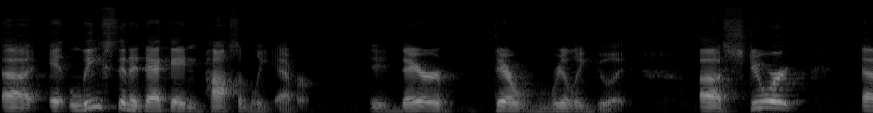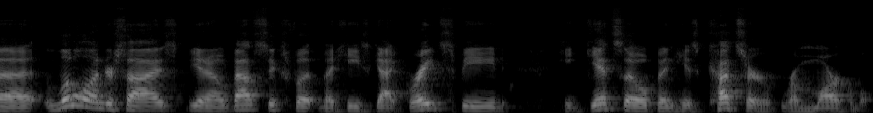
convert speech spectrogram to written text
uh, at least in a decade and possibly ever. They're they're really good. Uh, Stewart, a uh, little undersized, you know, about six foot, but he's got great speed. He gets open. His cuts are remarkable.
